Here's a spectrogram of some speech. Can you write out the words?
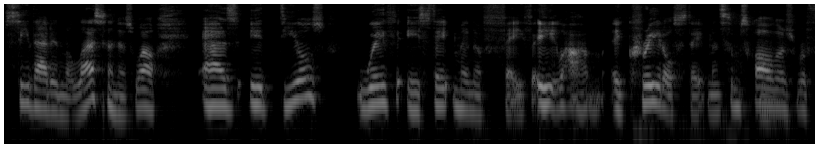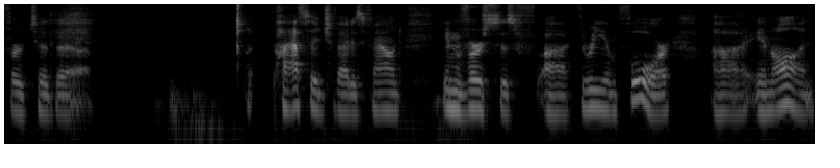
see that in the lesson as well, as it deals with a statement of faith, a um, a creedal statement. Some scholars refer to the passage that is found in verses uh, three and four uh, and on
